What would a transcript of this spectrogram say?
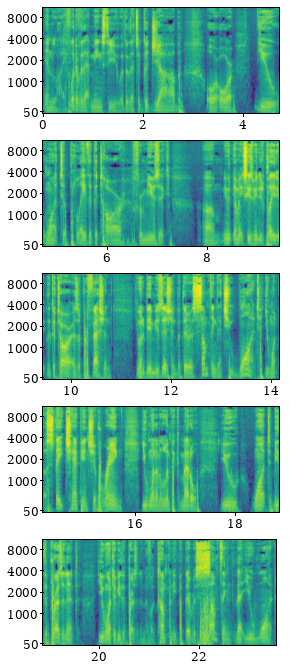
in life, whatever that means to you, whether that's a good job or or you want to play the guitar for music. Um, you, I excuse me, you need to play the guitar as a profession. You want to be a musician, but there is something that you want. You want a state championship ring. You want an Olympic medal. You want to be the president. You want to be the president of a company, but there is something that you want,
